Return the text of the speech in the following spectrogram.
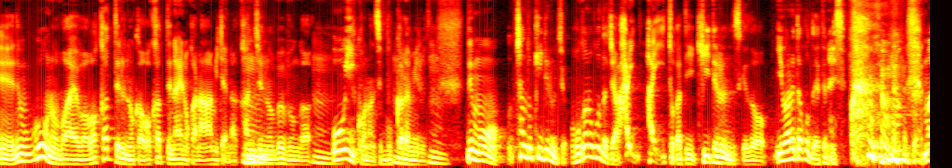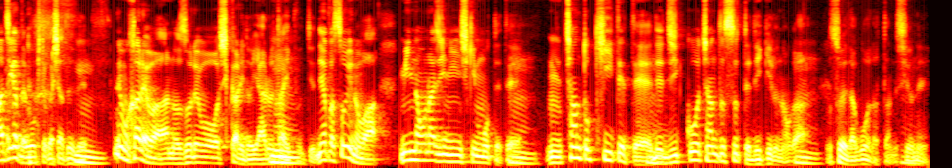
えーでも GO の場合は分かってるのか分かってないのかなみたいな感じの部分がうん多い子なんですよ、僕から見ると。うんでも、ちゃんと聞いてるんですよ。他の子たちは、はい、はいとかって聞いてるんですけど、言われたことやってないですよ。間違った動きとかしちゃってて。うんでも彼は、あの、それをしっかりとやるタイプっていう。やっぱそういうのは、みんな同じ認識持ってて、うんうんちゃんと聞いてて、で、実行ちゃんとスッてできるのがうん、添田剛だったんですよね。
